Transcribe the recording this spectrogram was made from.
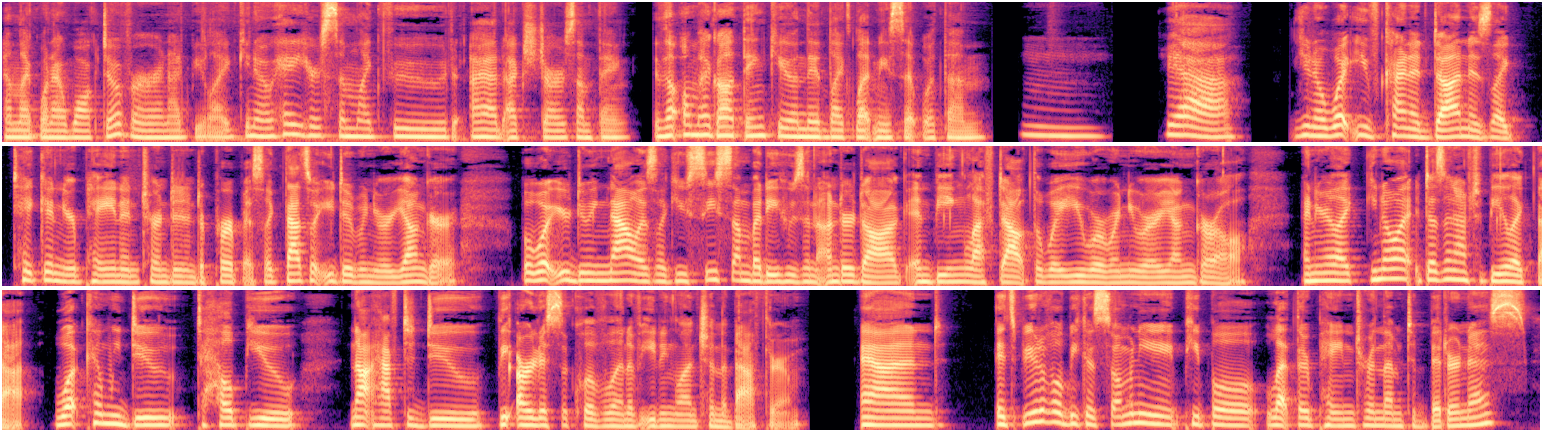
And like when I walked over and I'd be like, you know, hey, here's some like food. I had extra or something. They'd, oh my God, thank you. And they'd like let me sit with them. Mm. Yeah. You know, what you've kind of done is like taken your pain and turned it into purpose. Like that's what you did when you were younger. But what you're doing now is like you see somebody who's an underdog and being left out the way you were when you were a young girl. And you're like, you know what? It doesn't have to be like that. What can we do to help you not have to do the artist's equivalent of eating lunch in the bathroom? And it's beautiful because so many people let their pain turn them to bitterness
